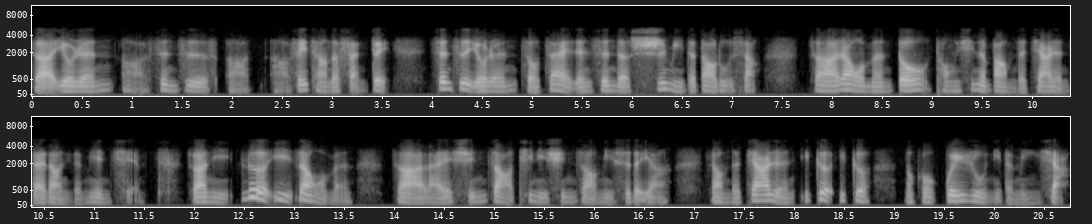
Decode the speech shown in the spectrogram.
这有人啊甚至啊啊非常的反对。甚至有人走在人生的失迷的道路上，是吧？让我们都同心的把我们的家人带到你的面前，是吧？你乐意让我们，是吧？来寻找，替你寻找迷失的羊，让我们的家人一个一个能够归入你的名下。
